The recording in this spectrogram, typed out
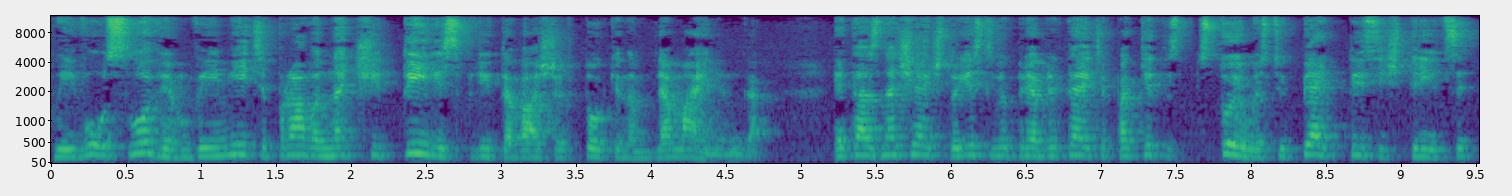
По его условиям вы имеете право на 4 сплита ваших токенов для майнинга. Это означает, что если вы приобретаете пакеты стоимостью 5030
